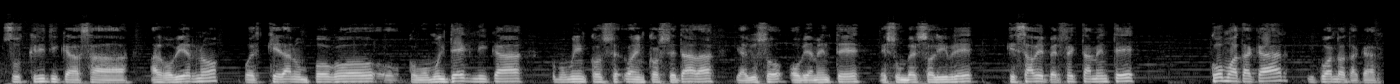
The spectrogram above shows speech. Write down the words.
sus críticas al gobierno pues quedan un poco como muy técnicas, como muy encorsetadas y Ayuso obviamente es un verso libre que sabe perfectamente cómo atacar y cuándo atacar.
